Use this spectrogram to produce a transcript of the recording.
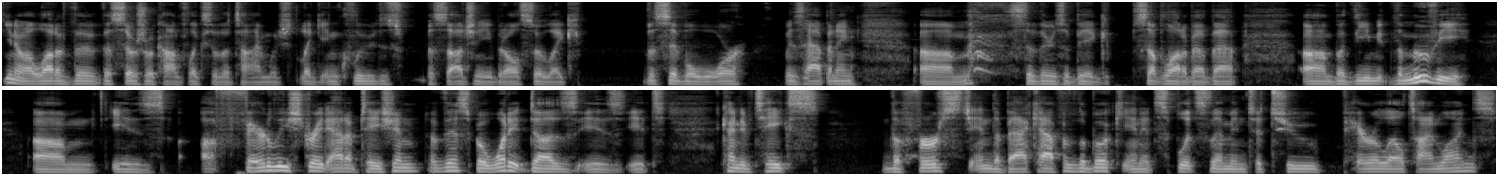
you know, a lot of the the social conflicts of the time, which like includes misogyny, but also like the Civil War was happening. Um, so there's a big subplot about that. Um, but the the movie um, is a fairly straight adaptation of this, but what it does is it kind of takes the first and the back half of the book and it splits them into two parallel timelines.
